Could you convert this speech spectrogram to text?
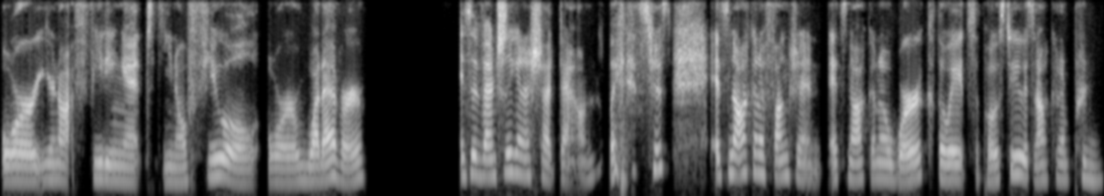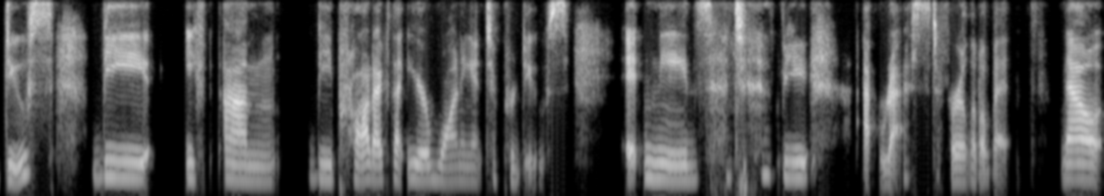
or you're not feeding it, you know, fuel or whatever it's eventually going to shut down. Like it's just, it's not going to function. It's not going to work the way it's supposed to. It's not going to produce the, um, the product that you're wanting it to produce. It needs to be at rest for a little bit. Now,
